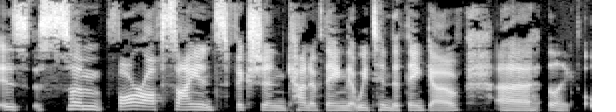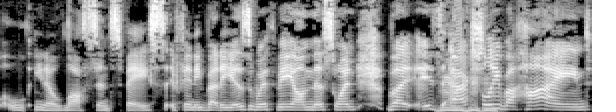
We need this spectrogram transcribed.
is some far off science fiction kind of thing that we tend to think of, uh, like, you know, lost in space, if anybody is with me on this one, but it's actually behind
